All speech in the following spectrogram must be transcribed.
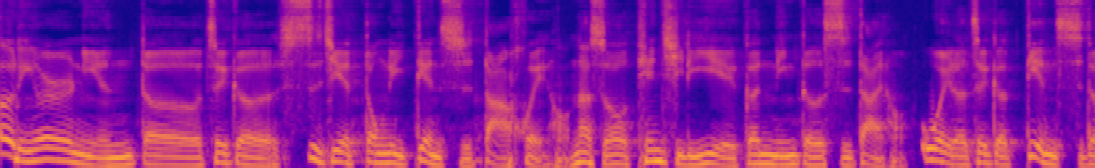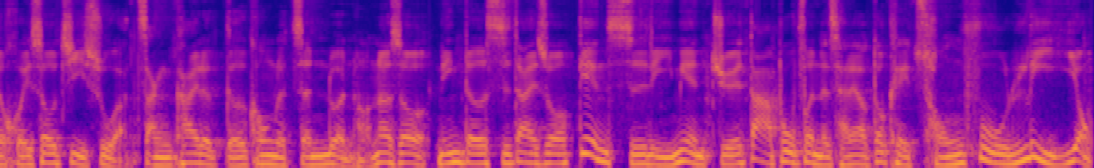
二零二二年的这个世界动力电池大会哈，那时候天齐锂业跟宁德时代哈，为了这个电池的回收技术啊，展开了隔空的争论哈。那时候宁德时代说，电池里面绝大部分的材材料都可以重复利用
